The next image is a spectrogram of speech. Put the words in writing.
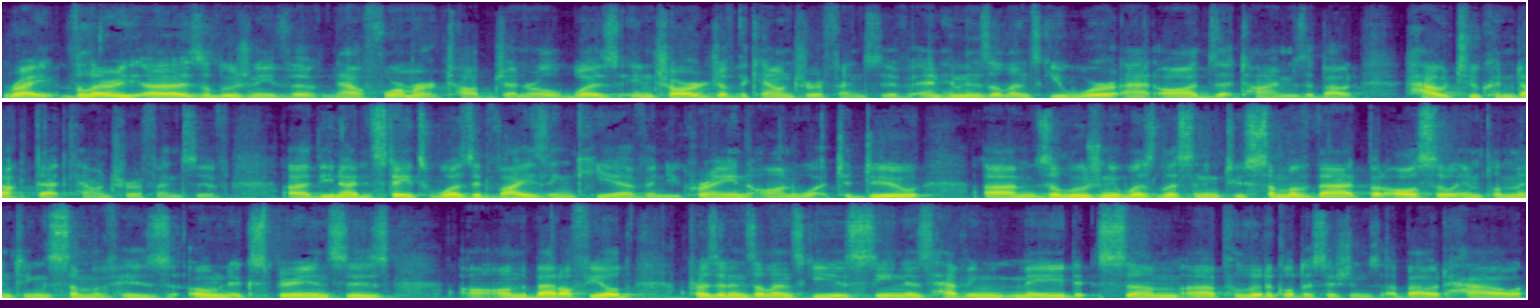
Right. Valery uh, Zaluzhny, the now former top general, was in charge of the counteroffensive, and him and Zelensky were at odds at times about how to conduct that counteroffensive. Uh, the United States was advising Kiev and Ukraine on what to do. Um, Zaluzhny was listening to some of that, but also implementing some of his own experiences uh, on the battlefield. President Zelensky is seen as having made some uh, political decisions about how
